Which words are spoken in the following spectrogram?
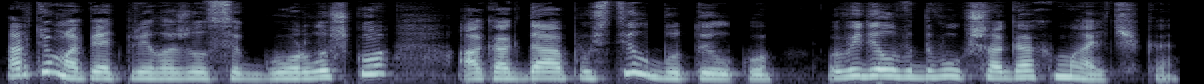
Артем опять приложился к горлышку, а когда опустил бутылку, увидел в двух шагах мальчика.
